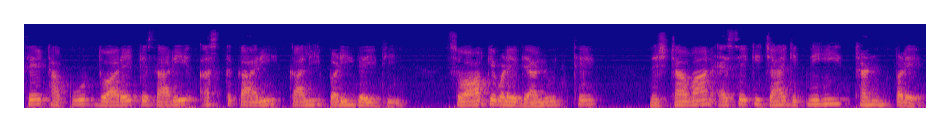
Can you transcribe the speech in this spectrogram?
से ठाकुर द्वारे के सारी अस्तकारी काली पड़ी गई थी। स्वभाव के बड़े दयालु थे। निष्ठावान ऐसे कि चाहे कितनी ही ठंड पड़े,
